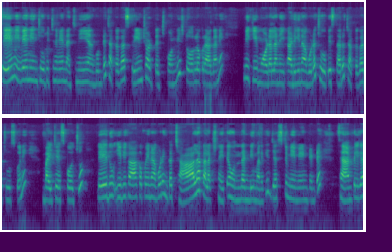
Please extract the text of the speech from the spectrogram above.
సేమ్ ఇవే నేను చూపించినవే నచ్చినాయి అనుకుంటే చక్కగా స్క్రీన్ షాట్ తెచ్చుకోండి. స్టోర్లోకి రాగానే మీకు ఈ మోడల్ అని అడిగినా కూడా చూపిస్తారు. చక్కగా చూసుకొని బై చేసుకోవచ్చు. లేదు ఇవి కాకపోయినా కూడా ఇంకా చాలా కలెక్షన్ అయితే ఉందండి మనకి. జస్ట్ మేము ఏంటంటే శాంపిల్గా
